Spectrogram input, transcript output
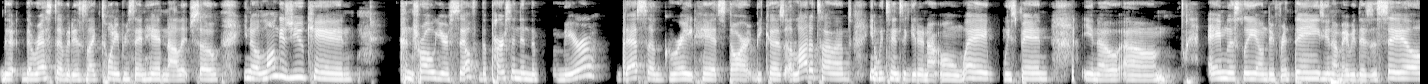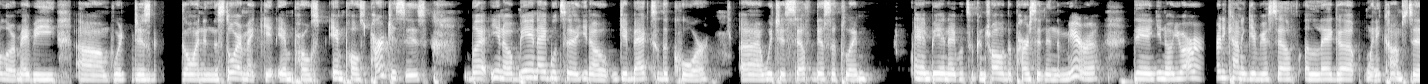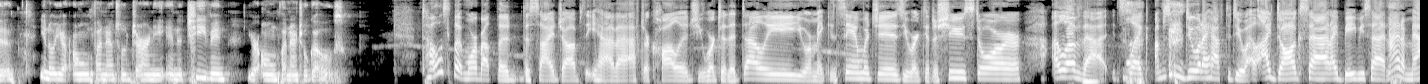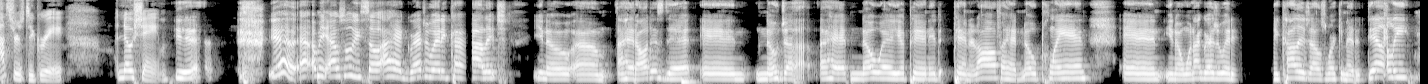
the the rest of it is like 20% head knowledge. So, you know, as long as you can control yourself, the person in the mirror, that's a great head start because a lot of times, you know, we tend to get in our own way. We spend, you know, um, aimlessly on different things. You know, maybe there's a sale or maybe um, we're just going in the store and making impulse impulse purchases. But you know, being able to you know get back to the core, uh, which is self discipline and being able to control the person in the mirror, then you know you already kind of give yourself a leg up when it comes to you know your own financial journey and achieving your own financial goals. Tell us a bit more about the the side jobs that you have after college. You worked at a deli, you were making sandwiches, you worked at a shoe store. I love that. It's like I'm just going to do what I have to do. I, I dog sat, I babysat, and I had a master's degree. No shame. Yeah yeah, I mean, absolutely. So I had graduated college. You know, um, I had all this debt and no job. I had no way of paying it, paying it off. I had no plan. And you know, when I graduated in college, I was working at a deli,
